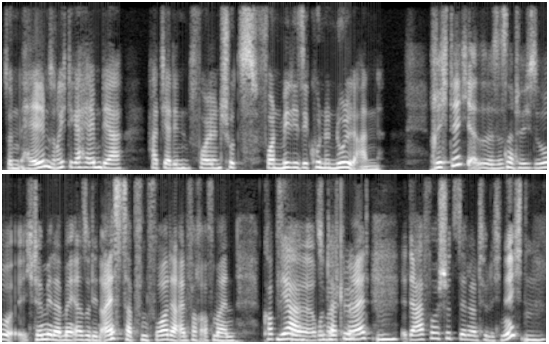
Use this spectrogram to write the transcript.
so ein Helm, so ein richtiger Helm, der hat ja den vollen Schutz von Millisekunde Null an. Richtig, also das ist natürlich so, ich stelle mir da mal eher so den Eiszapfen vor, der einfach auf meinen Kopf ja, äh, runterknallt. Mhm. Davor schützt er natürlich nicht. Mhm.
